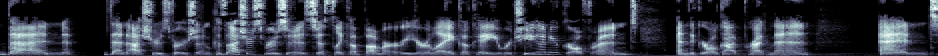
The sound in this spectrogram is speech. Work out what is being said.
than than Usher's version because Usher's version is just like a bummer. You're like, okay, you were cheating on your girlfriend and the girl got pregnant and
